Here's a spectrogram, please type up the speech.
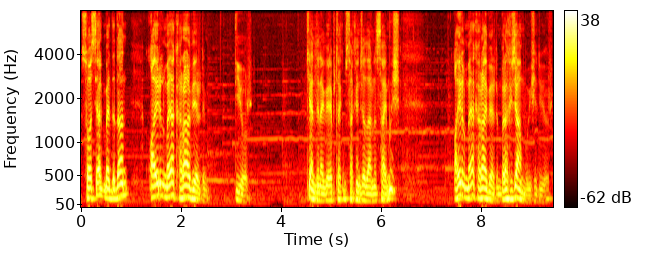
Sosyal medyadan ayrılmaya karar verdim diyor. Kendine göre bir takım sakıncalarını saymış. Ayrılmaya karar verdim. Bırakacağım bu işi diyor.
